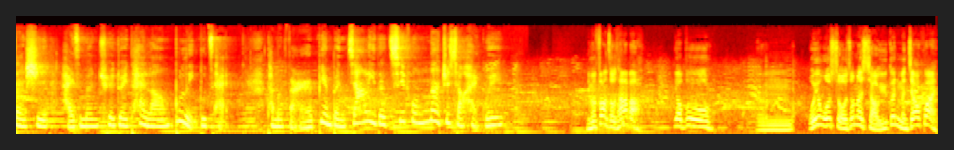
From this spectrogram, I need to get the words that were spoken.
但是孩子们却对太郎不理不睬，他们反而变本加厉地欺负那只小海龟。你们放走它吧，要不，嗯，我用我手中的小鱼跟你们交换。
